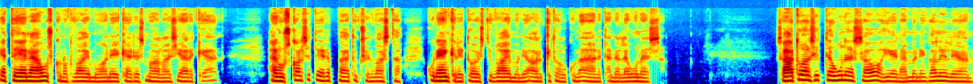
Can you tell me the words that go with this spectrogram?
ettei enää uskonut vaimoaan eikä edes maalaisjärkeään. Hän uskalsi tehdä päätöksen vasta, kun enkeli toisti vaimon ja arkitolkun äänet hänelle unessa. Saatuaan sitten unessa ohjeen hän meni Galileaan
